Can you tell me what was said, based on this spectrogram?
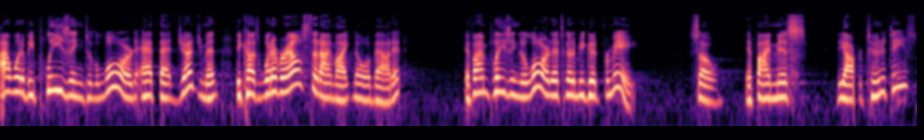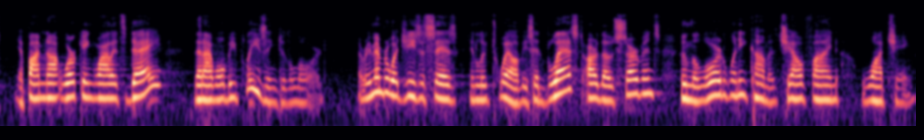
I want to be pleasing to the Lord at that judgment because whatever else that I might know about it, if I'm pleasing to the Lord, that's going to be good for me. So, if I miss the opportunities, if I'm not working while it's day, then I won't be pleasing to the Lord. Now remember what Jesus says in Luke 12. He said, Blessed are those servants whom the Lord, when he cometh, shall find watching.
